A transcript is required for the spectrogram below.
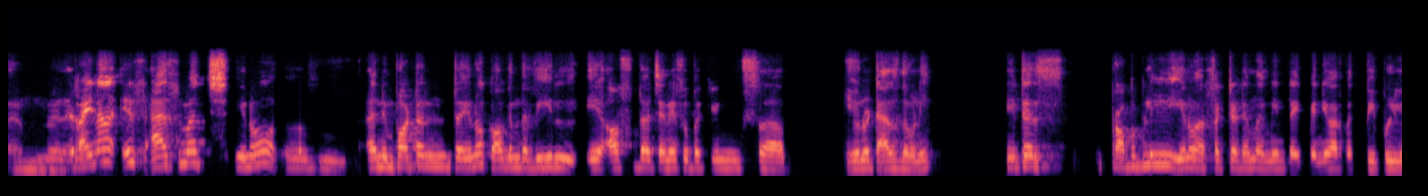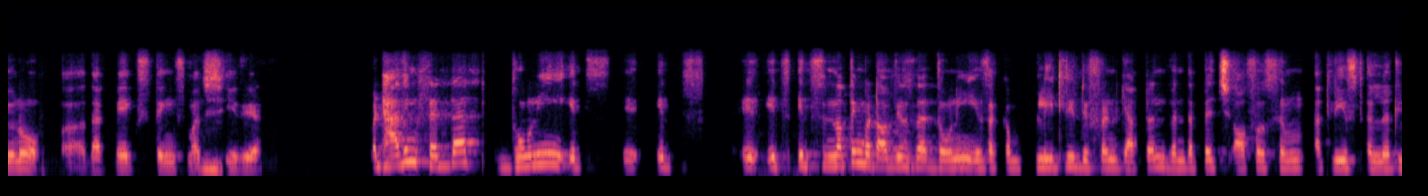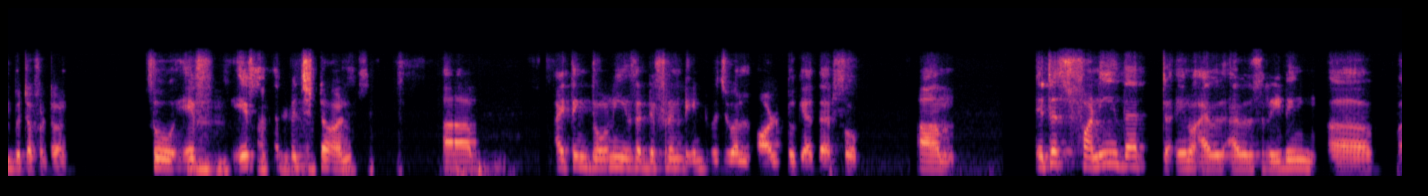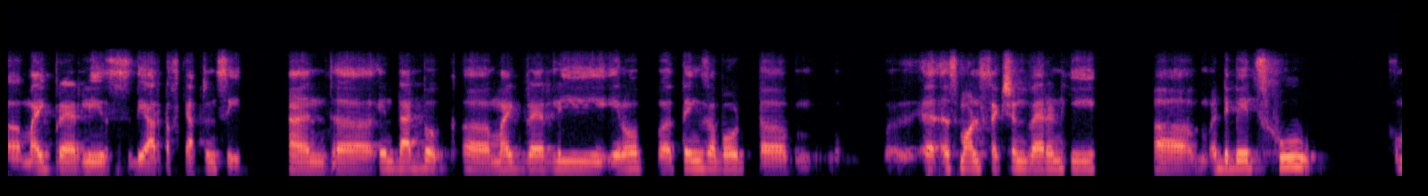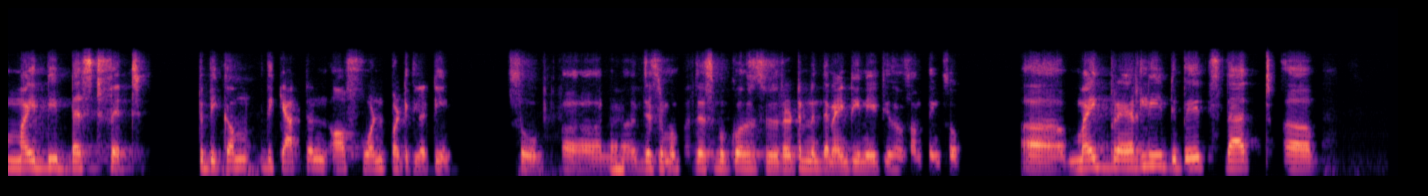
Mm. Raina is as much, you know, um, an important, you know, cog in the wheel eh, of the Chennai Super Kings uh, unit as Dhoni. It has probably, you know, affected him. I mean, like when you are with people you know, uh, that makes things much Mm. easier. But having said that, Dhoni, it's it, it's it, it's it's nothing but obvious that Dhoni is a completely different captain when the pitch offers him at least a little bit of a turn. So if Mm, if the pitch turns, uh, I think Dhoni is a different individual altogether. So um, it is funny that you know I was I was reading uh, uh, Mike Brearley's The Art of Captaincy, and uh, in that book, uh, Mike Brearley you know uh, thinks about uh, a, small section wherein he um, debates who might be best fit to become the captain of one particular team. So just remember, this book was written in the 1980s or something. So uh, Mike Brearley debates that uh,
